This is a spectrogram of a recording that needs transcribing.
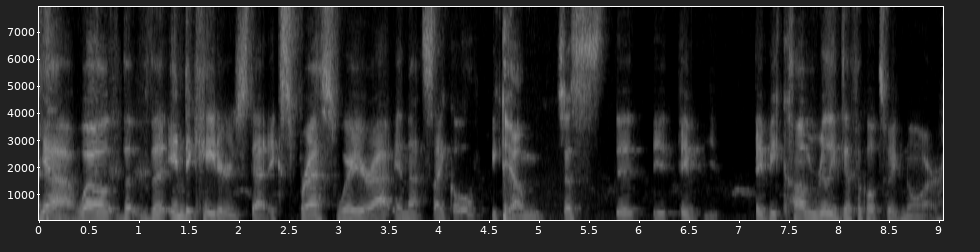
yeah, well, the the indicators that express where you're at in that cycle become just it, it, they they become really difficult to ignore.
